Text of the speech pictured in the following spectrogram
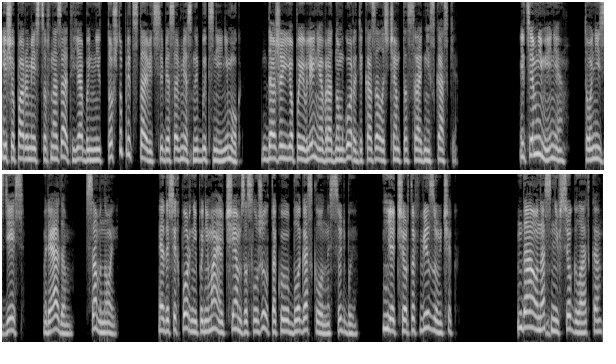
Еще пару месяцев назад я бы не то что представить себе совместный быт с ней не мог. Даже ее появление в родном городе казалось чем-то сродни сказке. И тем не менее, Тони здесь, рядом, со мной. Я до сих пор не понимаю, чем заслужил такую благосклонность судьбы. Я чертов везунчик. Да, у нас не все гладко.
